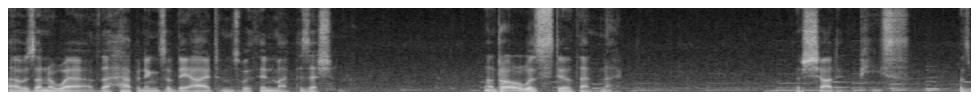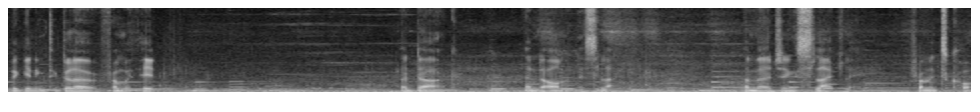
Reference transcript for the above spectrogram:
I was unaware of the happenings of the items within my possession. Not all was still that night. The sharded piece was beginning to glow from within. A dark, and ominous light, emerging slightly from its core.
